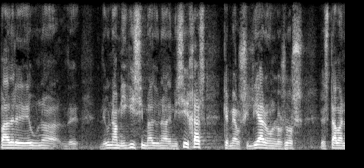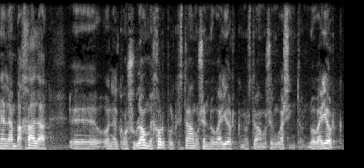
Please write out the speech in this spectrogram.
padre de una, de una amiguísima de una de mis hijas, que me auxiliaron, los dos estaban en la embajada eh, o en el consulado mejor, porque estábamos en Nueva York, no estábamos en Washington, Nueva York.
